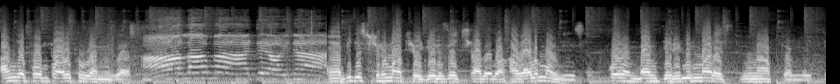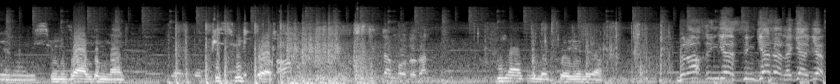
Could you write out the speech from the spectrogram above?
Anca pompalı kullanıyor zaten. Ağlama hadi oyna. Ha, bir de sürüm atıyor gerizekalı bak. Havalı mı oynuyorsun? Oğlum ben gerilim var eskiden ne yapacağım bekleyin oğlum. İsminizi aldım lan. Pis Victor. Gitten bu odadan. İsmini aldım bekle geliyorum. Bırakın gelsin gel hele gel gel.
